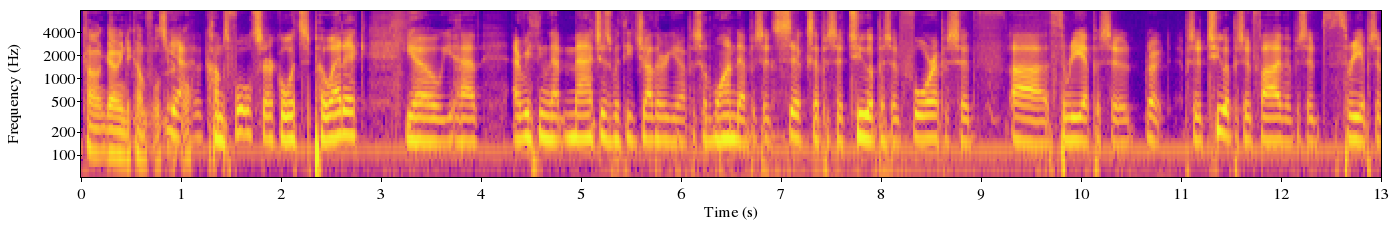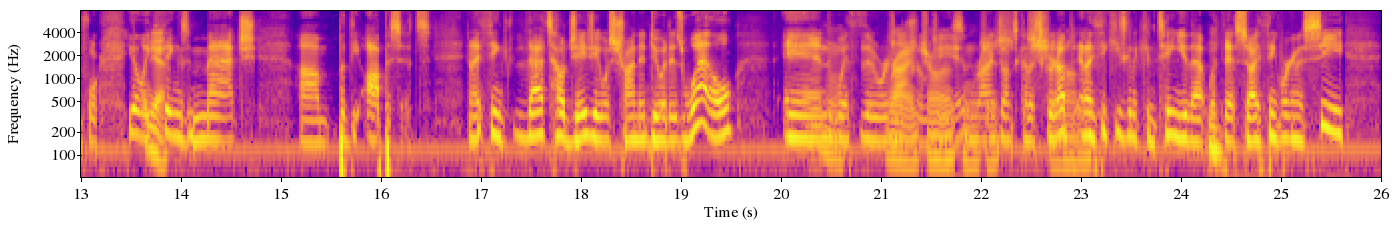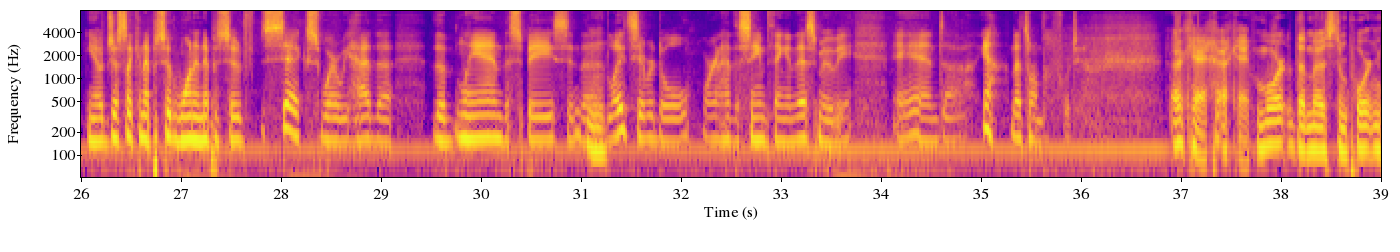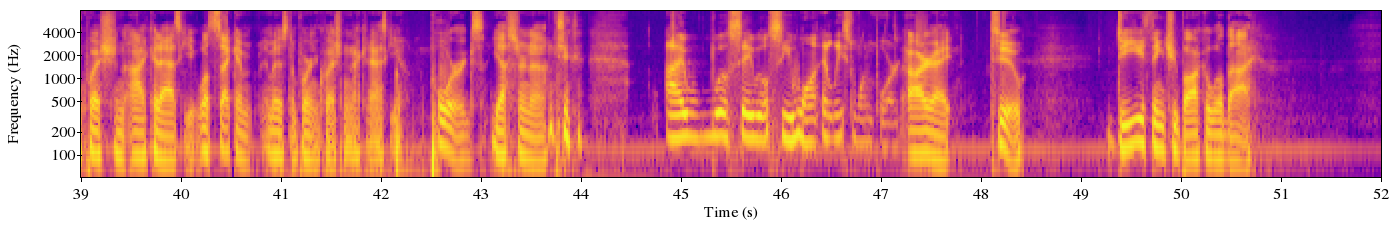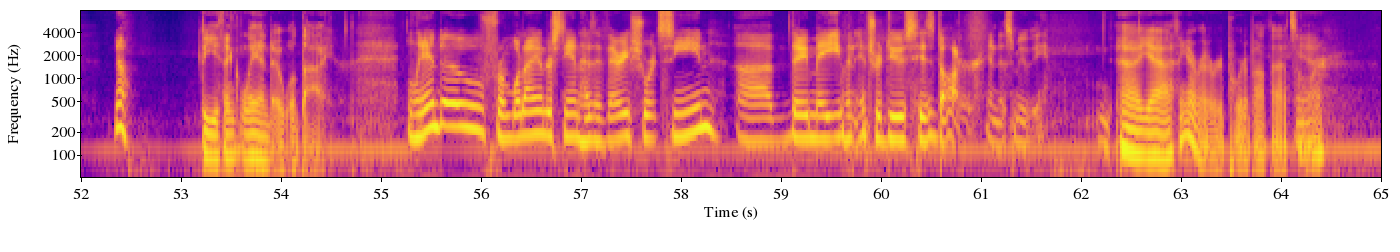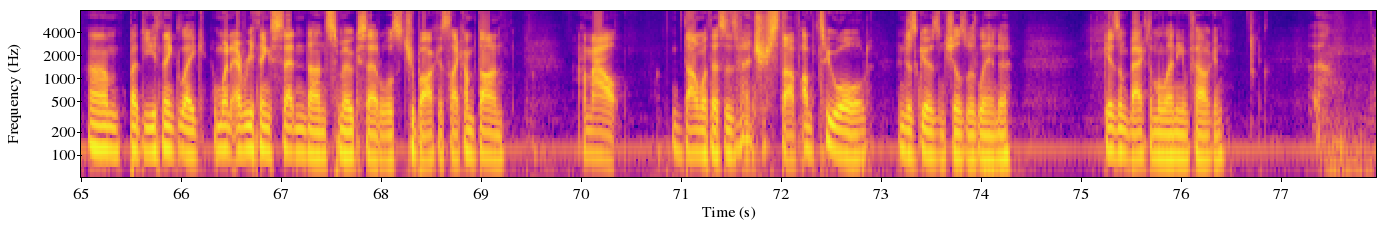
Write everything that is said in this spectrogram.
Going to come full circle. yeah, it comes full circle. It's poetic. You know, you have everything that matches with each other. You know, episode one to episode six, episode two, episode four, episode uh, three, episode right, episode two, episode five, episode three, episode four. You know, like Yeah. things match, um, but the opposites. And I think that's how JJ was trying to do it as well. And with the original Rian trilogy, Johnson and Rian Johnson kind of screwed up, and I think he's going to continue that with this. So I think we're going to see, you know, just like in episode one and episode six, where we had the the land, the space, and the Mm. lightsaber duel. We're going to have the same thing in this movie, and uh, yeah, that's what I'm looking forward to. Okay, okay. More the most important question I could ask you. Well, second most important question I could ask you. Porgs, yes or no? I will say we'll see one, at least one porg. All right. Two. Do you think Chewbacca will die? No, Do you think Lando will die? Lando, from what I understand, has a very short scene. Uh, they may even introduce his daughter in this movie. Uh, yeah, I think I read a report about that somewhere. Um, but do you think like when everything's said and done, smoke settles, Chewbacca's like, I'm done, I'm out, I'm done with this adventure stuff. I'm too old, and just goes and chills with Lando, gives him back the Millennium Falcon.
